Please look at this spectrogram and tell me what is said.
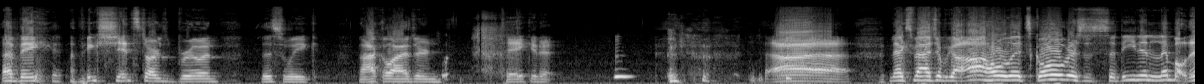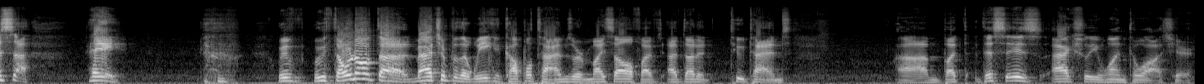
a big a big shitstorm's brewing this week. Mac-O-Lantern taking it. uh, next matchup we got Aho Let's Go versus Sedin and Limbo. This uh, hey, we've we've thrown out the matchup of the week a couple times, or myself I've I've done it two times. Um, but this is actually one to watch here.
